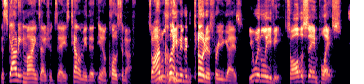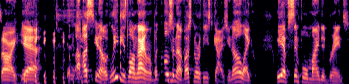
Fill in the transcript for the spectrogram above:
the scouting minds, I should say, is telling me that, you know, close enough. So you I'm claiming Levy. the Dakotas for you guys. You and Levy. It's all the same place. Sorry. Yeah. Us, you know, Levy's Long Island, but close enough. Us Northeast guys, you know, like we have simple minded brains.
